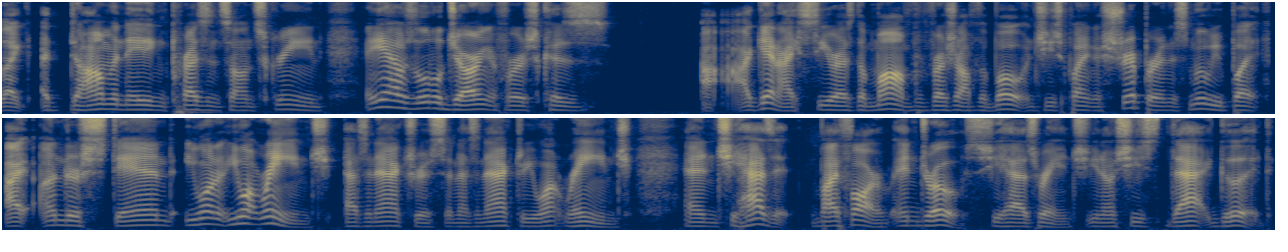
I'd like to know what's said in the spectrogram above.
like a dominating presence on screen. And yeah it was a little jarring at first because again i see her as the mom from fresh off the boat and she's playing a stripper in this movie but i understand you want you want range as an actress and as an actor you want range. And she has it by far in droves she has range you know she's that good.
